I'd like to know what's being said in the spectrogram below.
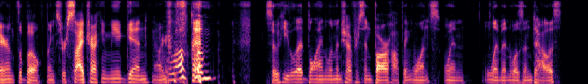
Aaron Thibeaux. Thanks for sidetracking me again. Now I You're welcome. So he led Blind Lemon Jefferson bar hopping once when Lemon was in Dallas.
